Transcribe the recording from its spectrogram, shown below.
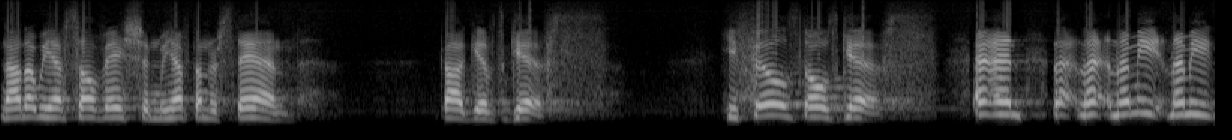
Now that we have salvation, we have to understand God gives gifts. He fills those gifts. And let, let, let, me, let me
